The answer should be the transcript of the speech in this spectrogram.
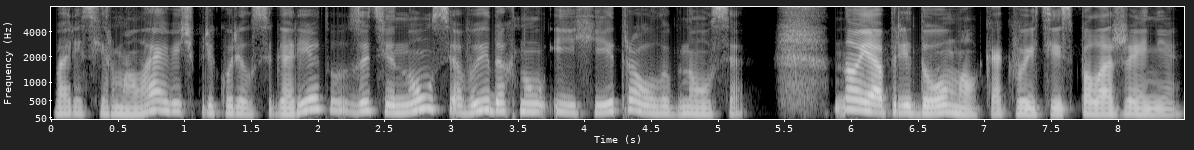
Борис Ермолаевич прикурил сигарету, затянулся, выдохнул и хитро улыбнулся. Но я придумал, как выйти из положения.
